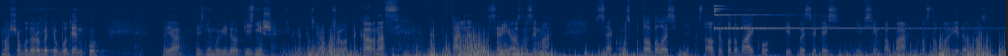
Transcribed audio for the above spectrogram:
Ну, що буду робити в будинку, то я зніму відео пізніше. Глядачі, кажу, от така у нас капітальна, серйозна зима. Все, кому сподобалось, ставте вподобайку, підписуйтесь і всім па-па. До наступного відео, друзі.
